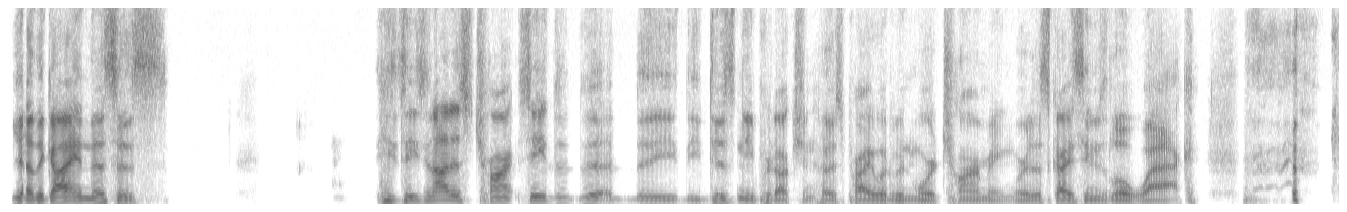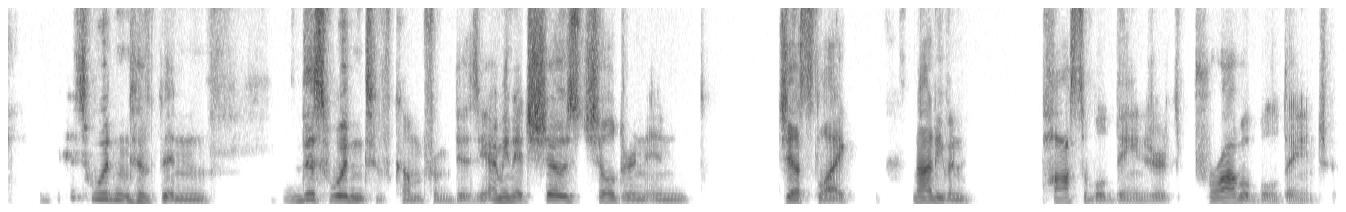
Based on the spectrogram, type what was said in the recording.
yeah the guy in this is he's he's not as charm see the, the the the disney production host probably would have been more charming where this guy seems a little whack. This wouldn't have been this wouldn't have come from disney. I mean it shows children in just like not even possible danger it's probable danger.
